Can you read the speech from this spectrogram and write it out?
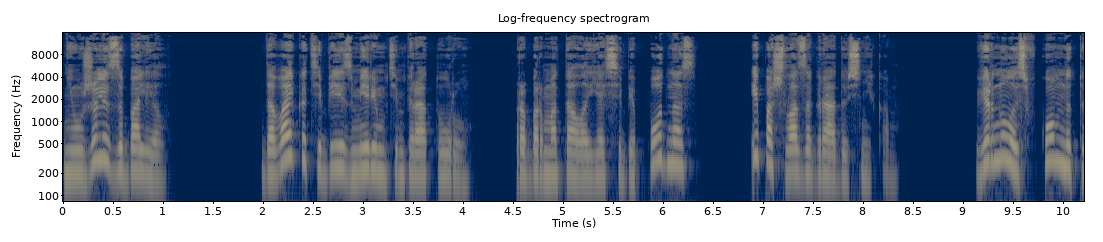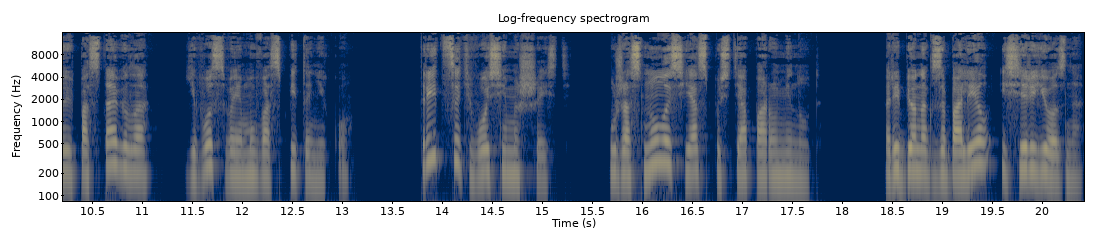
Неужели заболел? «Давай-ка тебе измерим температуру», — пробормотала я себе под нос и пошла за градусником. Вернулась в комнату и поставила его своему воспитаннику. Тридцать восемь и шесть. Ужаснулась я спустя пару минут. Ребенок заболел и серьезно.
